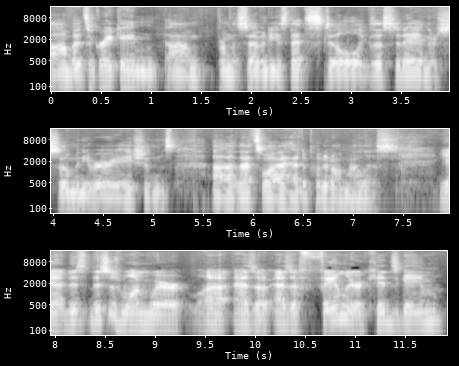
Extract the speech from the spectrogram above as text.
Um, but it's a great game um, from the 70s that still exists today, and there's so many variations. Uh, that's why I had to put it on my list. Yeah, this this is one where uh, as a as a family or kids game,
